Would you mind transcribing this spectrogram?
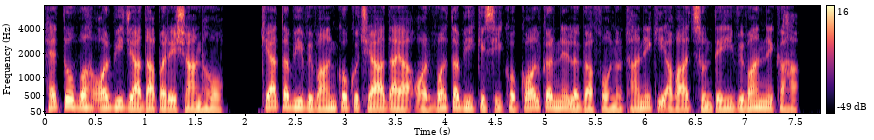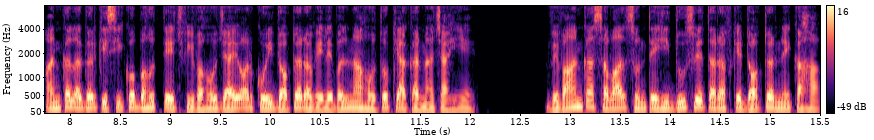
है तो वह और भी ज़्यादा परेशान हो। क्या तभी विवान को कुछ याद आया और वह तभी किसी को कॉल करने लगा, फ़ोन उठाने की आवाज़ सुनते ही विवान ने कहा, अंकल, अगर किसी को बहुत तेज फीवर हो जाए और कोई डॉक्टर अवेलेबल ना हो तो क्या करना चाहिए? विवान का सवाल सुनते ही दूसरे तरफ़ के डॉक्टर ने कहा,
